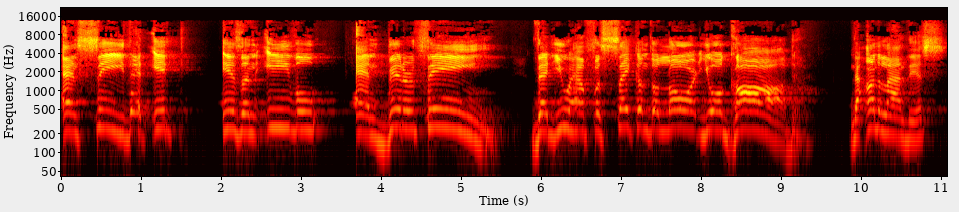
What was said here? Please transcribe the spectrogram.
and see that it is an evil and bitter thing that you have forsaken the Lord your God. Now underline this,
